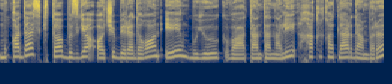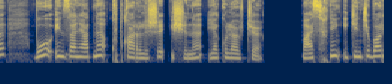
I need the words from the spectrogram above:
Muqaddas kitob bizga ochib beradigan eng buyuk va tantanali haqiqatlardan biri bu insoniyatni qutqarilishi ishini yakunlovchi. Masihning ikkinchi bor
